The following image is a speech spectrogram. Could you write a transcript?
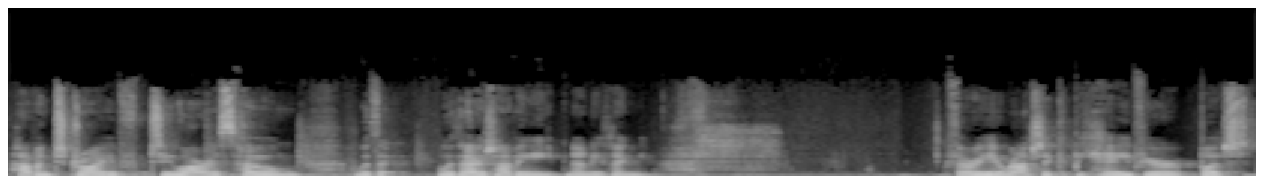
having to drive two hours home with, without having eaten anything very erratic behaviour, but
